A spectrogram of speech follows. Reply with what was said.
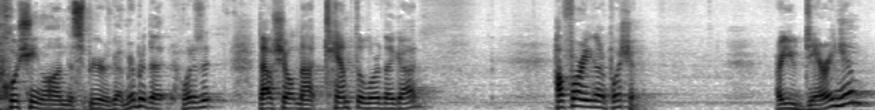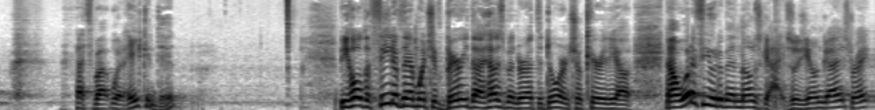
pushing on the Spirit of God? Remember that, what is it? Thou shalt not tempt the Lord thy God. How far are you going to push him? Are you daring him? That's about what Achan did. Behold, the feet of them which have buried thy husband are at the door and shall carry thee out. Now, what if you would have been those guys, those young guys, right?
